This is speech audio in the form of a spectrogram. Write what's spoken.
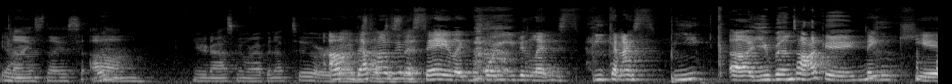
Yeah. Nice, nice. Um, you're gonna ask me what I've been up to, or Um, that's what I was to gonna say. Like before you even let me speak, can I speak? Uh, you've been talking. Thank you.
